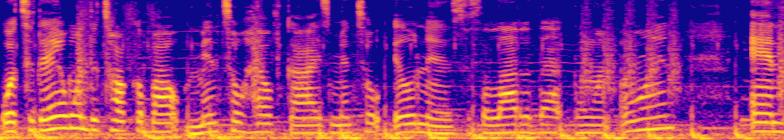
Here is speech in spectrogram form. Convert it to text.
Well, today I wanted to talk about mental health, guys, mental illness. There's a lot of that going on. And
